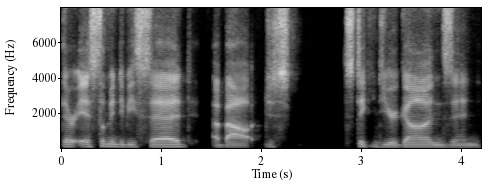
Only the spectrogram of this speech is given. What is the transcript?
there is something to be said about just sticking to your guns and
